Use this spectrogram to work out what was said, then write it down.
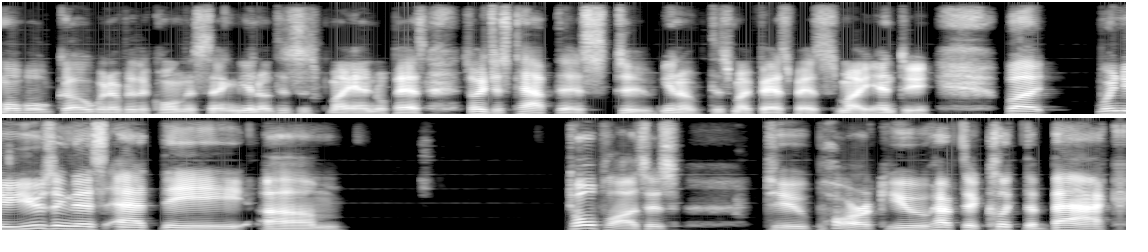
Mobile Go, whatever they're calling this thing. You know, this is my annual pass. So I just tap this to, you know, this is my fast pass, my entry. But when you're using this at the um, toll plazas to park, you have to click the back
